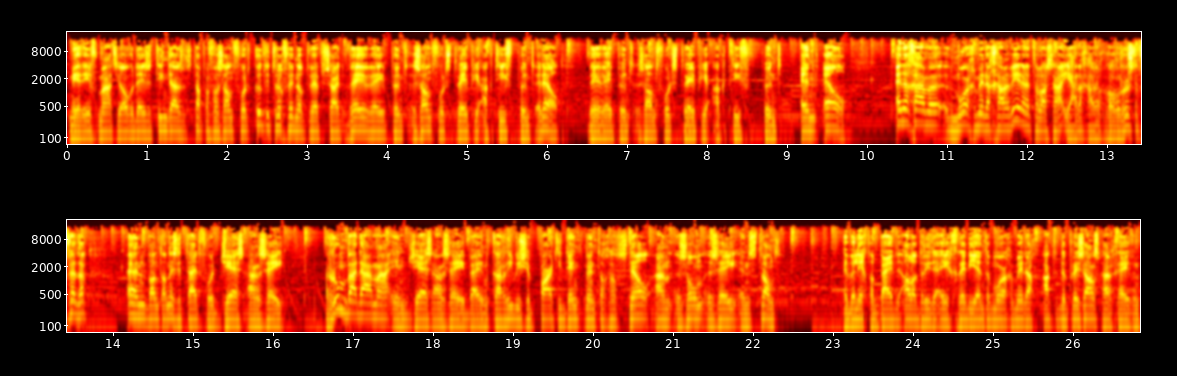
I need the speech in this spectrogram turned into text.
Meer informatie over deze 10.000 stappen van Zandvoort... kunt u terugvinden op de website www.zandvoort-actief.nl www.zandvoort-actief.nl En dan gaan we, morgenmiddag gaan we weer naar Talassa. Ja, dan gaan we gewoon rustig verder. En, want dan is het tijd voor Jazz aan Zee. Roomba Dama in Jazz aan Zee. Bij een Caribische party denkt men toch al snel aan zon, zee en strand. En wellicht dat beide, alle drie de ingrediënten morgenmiddag acte de présence gaan geven...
